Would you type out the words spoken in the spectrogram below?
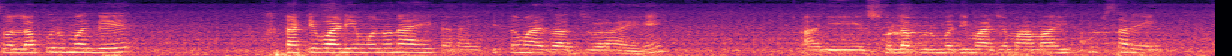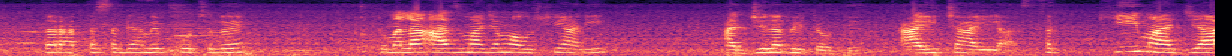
सोलापूरमध्ये फटाटेवाडी म्हणून आहे का नाही तिथं माझा आजोळा आहे. आणि सोलापूरमध्ये माझे मामाही खूप सारे आहेत. तर आता सध्या आम्ही पोचलो आहे तुम्हाला आज माझ्या मावशी आणि आजीला भेटवते. आईच्या आईला. सक्की माझ्या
